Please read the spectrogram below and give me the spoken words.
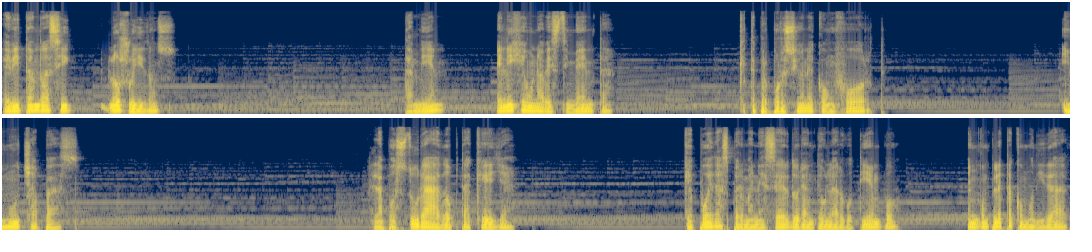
evitando así los ruidos. También elige una vestimenta que te proporcione confort y mucha paz. La postura adopta aquella que puedas permanecer durante un largo tiempo en completa comodidad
